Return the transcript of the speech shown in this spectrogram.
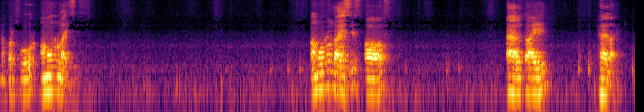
number four ammonolysis ammonolysis of alkyl halide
